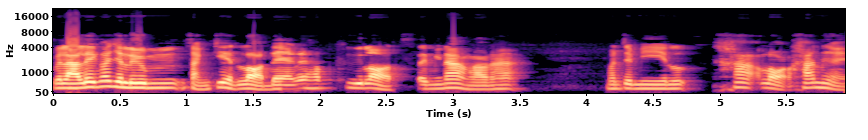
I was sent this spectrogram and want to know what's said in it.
เวลาเล่นก็อย่าลืมสังเกตหลอดแดงด้วยครับ คือหลอดสเตมิน่าของเรานะฮะ มันจะมีค่าหลอดค่าเหนื่อย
